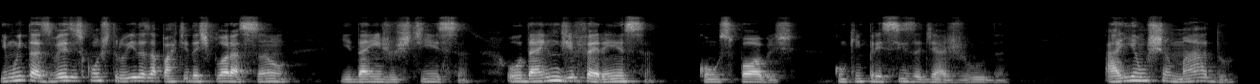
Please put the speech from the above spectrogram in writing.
e muitas vezes construídas a partir da exploração e da injustiça ou da indiferença com os pobres, com quem precisa de ajuda. Aí é um chamado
